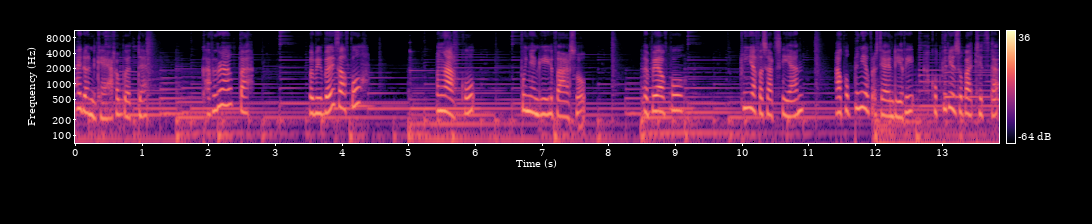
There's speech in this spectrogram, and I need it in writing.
I don't care about that. Karena apa? Lebih baik aku mengaku punya gigi palsu, tapi aku punya kesaksian, aku punya percaya diri, aku punya sukacita.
